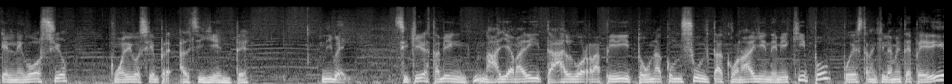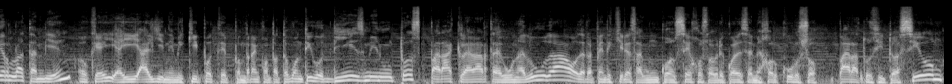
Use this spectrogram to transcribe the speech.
el negocio, como digo siempre, al siguiente nivel. Si quieres también una llamadita, algo rapidito, una consulta con alguien de mi equipo, puedes tranquilamente pedirlo también, ¿ok? Ahí alguien de mi equipo te pondrá en contacto contigo 10 minutos para aclararte alguna duda o de repente quieres algún consejo sobre cuál es el mejor curso para tu situación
